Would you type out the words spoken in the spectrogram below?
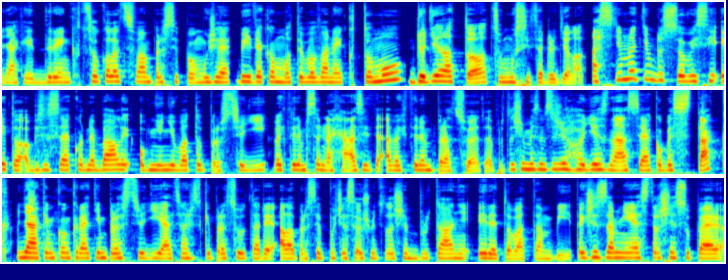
nějaký drink, cokoliv, co vám prostě pomůže být jako motivovaný k tomu dodělat to, co musíte dodělat. A s tímhle tím souvisí i to, aby se jako nebáli obměňovat to prostředí, ve kterém se nacházíte a ve kterém pracujete, protože myslím si, že hodně z nás je jakoby stuck v nějakém konkrétním prostředí. Já třeba vždycky pracuji tady, ale prostě počas už mi to začne brutálně iritovat tam být. Takže za mě je strašně super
